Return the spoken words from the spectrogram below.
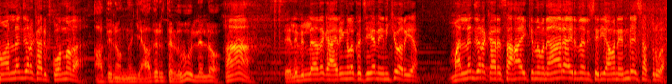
മല്ലഞ്ചറക്കാർ കൊന്നതാ. അതിനൊന്നും യാതൊരു തെളിവുമില്ലല്ലോ. ആ തെളിവില്ലാതെ കാര്യങ്ങളൊക്കെ ചെയ്യാൻ എനിക്കും അറിയാം. മല്ലഞ്ചറക്കാരെ സഹായിക്കുന്നവൻ ആരായിരുന്നാലും ശരി അവൻ എന്റെ ശത്രുവാ.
